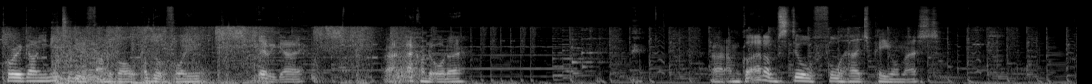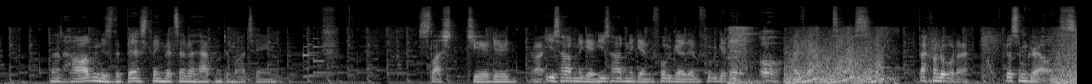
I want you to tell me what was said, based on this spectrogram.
Porygon, you need to do Thunderbolt. I'll do it for you. There we go. Right, back onto auto. Right, I'm glad I'm still full HP almost. That Harden is the best thing that's ever happened to my team. Slash Geodude. Right, use Harden again, use Harden again before we go there, before we get there. Oh, okay, that's nice. Back onto auto. Got some Growlers.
